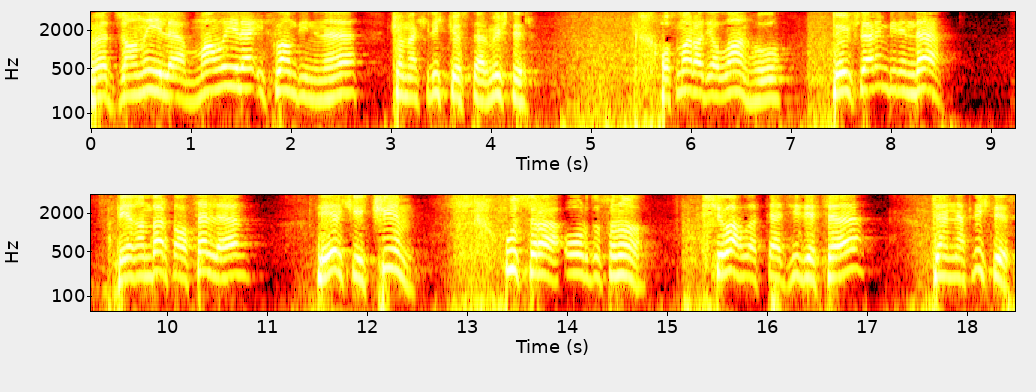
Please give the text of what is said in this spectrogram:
və canı ilə, malı ilə İslam dininə köməklik göstərmişdir. Osman radiyallahu anhu döyüşlərin birində Peyğəmbər s.ə.v deyir ki, kim Usra ordusunu silahla təchiz etsə, cənnətlikdir.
